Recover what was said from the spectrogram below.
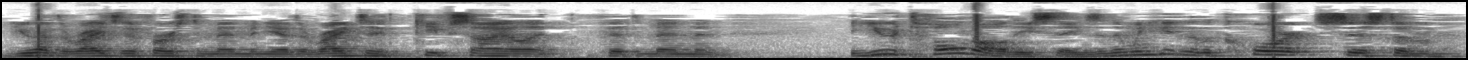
you have the right to the First Amendment, you have the right to keep silent, Fifth Amendment, you're told all these things, and then when you get into the court system,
